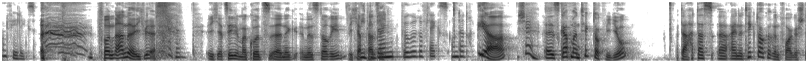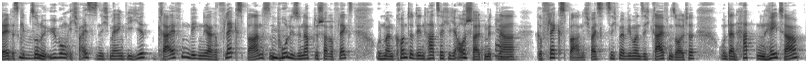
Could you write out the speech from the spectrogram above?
und Felix. Von Anne. Ich, will- ich erzähle dir mal kurz äh, eine, eine Story. Ich habe Wie du tatsächlich. deinen Würgereflex unterdrückst. Ja, Schön. Es gab mal ein TikTok-Video. Da hat das äh, eine TikTokerin vorgestellt. Es gibt so Mhm. eine Übung, ich weiß es nicht mehr, irgendwie hier greifen wegen der Reflexbahn. Das ist ein Mhm. polysynaptischer Reflex und man konnte den tatsächlich ausschalten mit Ja. einer Reflexbahn. Ich weiß jetzt nicht mehr, wie man sich greifen sollte. Und dann hat ein Hater,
